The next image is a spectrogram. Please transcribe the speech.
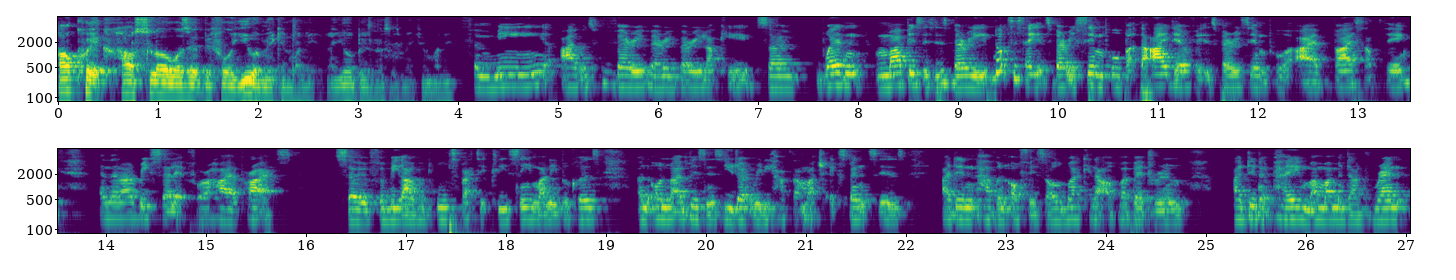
how quick, how slow was it before you were making money and your business was making money? for me, I was very, very, very lucky. So when my business is very, not to say it's very simple, but the idea of it is very simple. I buy something and then I resell it for a higher price. So for me, I would automatically see money because an online business, you don't really have that much expenses. I didn't have an office. I was working out of my bedroom. I didn't pay my mum and dad rent.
